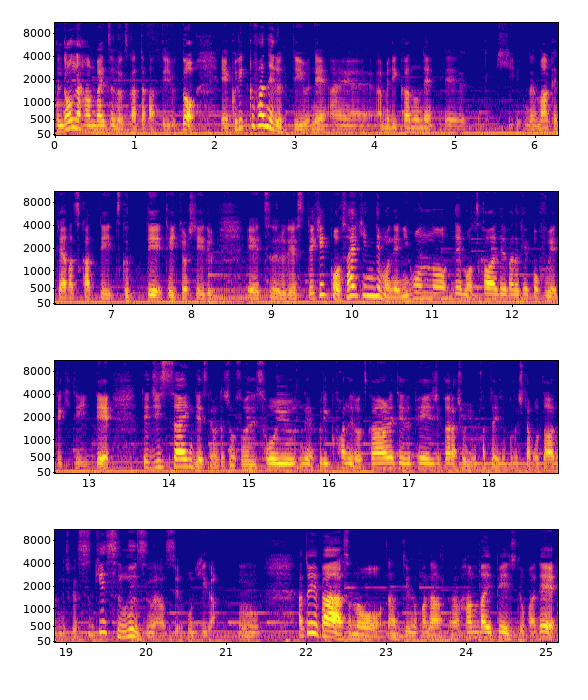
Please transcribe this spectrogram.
どんな販売ツールを使ったかっていうと、えー、クリックファネルっていうね、えー、アメリカのね、えー、マーケターが使って作って提供している、えー、ツールです。で結構最近でもね日本のでも使われてる方結構増えてきていてで実際にですね私もそれでそういうねクリックファネルを使われているページから商品を買ったりしたことしたことあるんですけどすげえスムーズなんですよ動きが。うん、例えばそのなんていうのかな販売ページとかで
